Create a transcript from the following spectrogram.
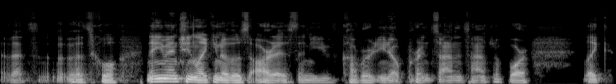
that's that's cool. Now you mentioned like you know those artists, and you've covered you know Prince the times before. Like,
